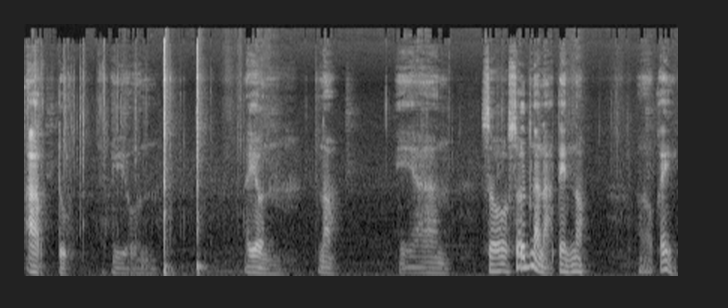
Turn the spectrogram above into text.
R2. Ayun. Ayun. No. Ayan. So, solve na natin, no? Okay.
